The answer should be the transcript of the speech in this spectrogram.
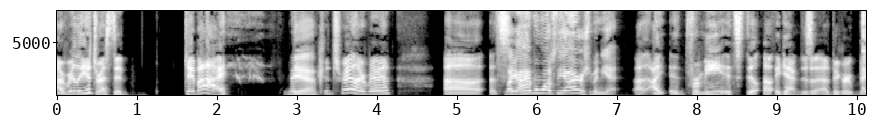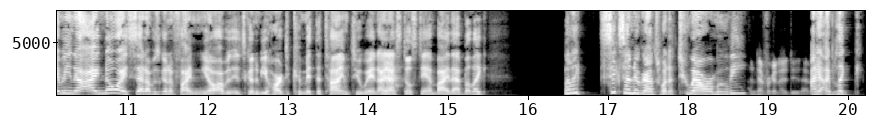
I'm really interested. Okay, bye. yeah. Good trailer, man. Uh, Like, I haven't watched The Irishman yet. uh, I it, for me, it's still uh, again. There's a, a bigger, I mean, I know I said I was going to find. You know, I was, it's going to be hard to commit the time to it, and I still stand by that. But like, but like, Six Underground's what a two-hour movie. I'm never gonna do that. I, I'm like,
